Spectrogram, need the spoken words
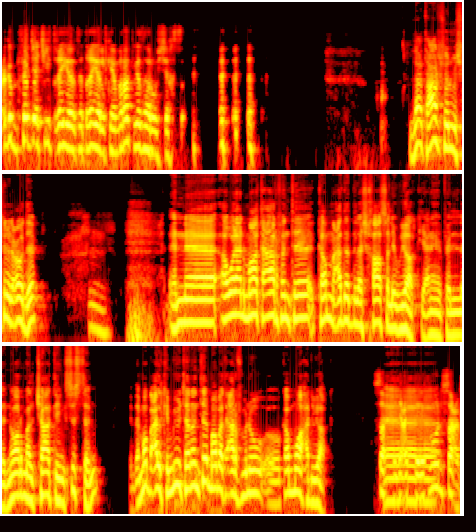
عقب فجأة شي تغير تتغير الكاميرات ويظهر الشخص لا تعرف شو المشكلة العودة؟ إن اولا ما تعرف أنت كم عدد الأشخاص اللي وياك يعني في ال normal chatting system إذا مو على الكمبيوتر أنت ما بتعرف منو كم واحد وياك. صح اذا على آه، التليفون صعب.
